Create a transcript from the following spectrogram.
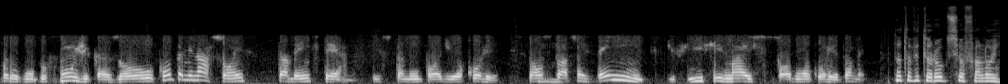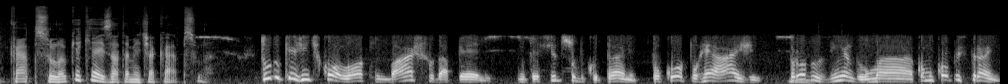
por exemplo, fúngicas ou contaminações também externas. Isso também pode ocorrer. São uhum. situações bem difíceis, mas podem ocorrer também. Doutor Vitor Hugo, o senhor falou em cápsula. O que é exatamente a cápsula? Tudo que a gente coloca embaixo da pele no tecido subcutâneo, o corpo reage produzindo uma como corpo estranho.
